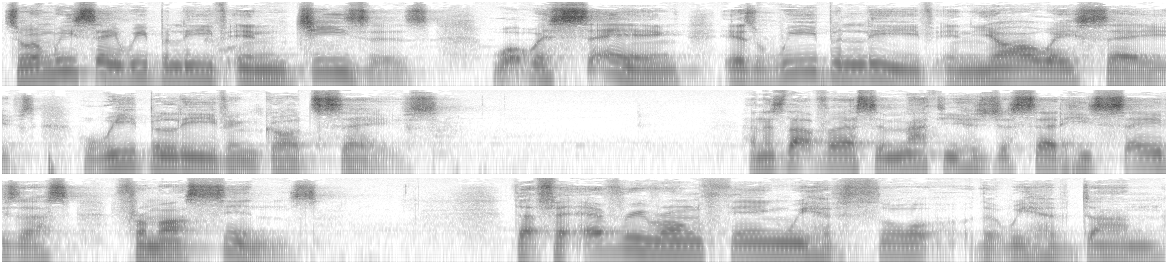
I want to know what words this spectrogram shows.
So when we say we believe in Jesus, what we're saying is we believe in Yahweh saves, we believe in God saves. And as that verse in Matthew has just said, he saves us from our sins. That for every wrong thing we have thought, that we have done,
